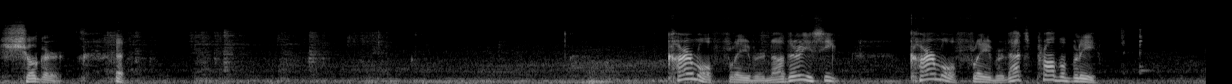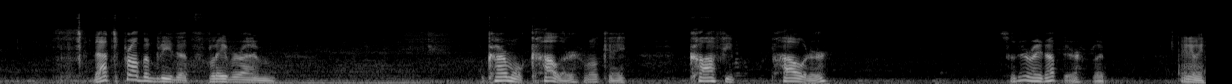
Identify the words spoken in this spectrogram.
sugar, caramel flavor. Now there you see caramel flavor. That's probably that's probably the flavor I'm... Caramel color, okay. Coffee powder. So they're right up there, but anyway.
